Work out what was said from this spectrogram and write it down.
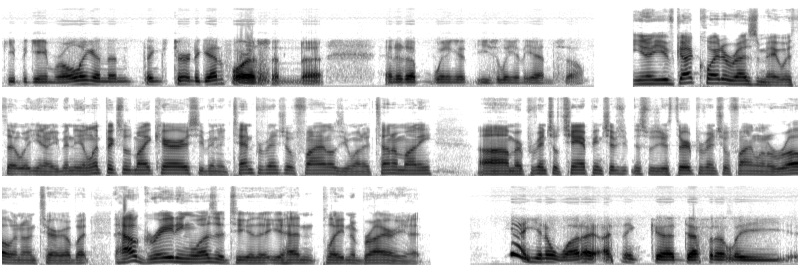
keep the game rolling, and then things turned again for us, and uh, ended up winning it easily in the end. So. You know, you've got quite a resume with, uh, you know, you've been in the Olympics with Mike Harris. You've been in 10 provincial finals. You won a ton of money. Um, or provincial championships. This was your third provincial final in a row in Ontario. But how grating was it to you that you hadn't played in a Brier yet? You know what? I, I think uh, definitely.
